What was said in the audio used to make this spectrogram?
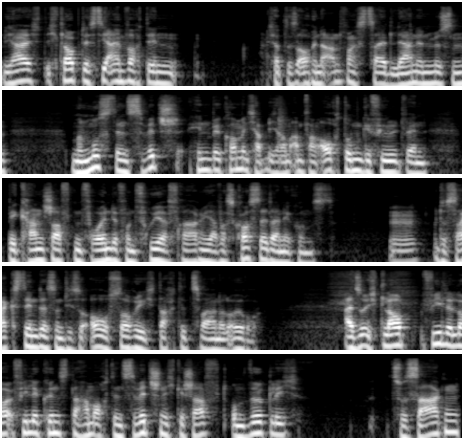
Ja, ich, ich glaube, dass die einfach den, ich habe das auch in der Anfangszeit lernen müssen, man muss den Switch hinbekommen. Ich habe mich am Anfang auch dumm gefühlt, wenn Bekanntschaften, Freunde von früher fragen, ja, was kostet deine Kunst? Mhm. Und du sagst denen das und die so, oh, sorry, ich dachte 200 Euro. Also ich glaube, viele, viele Künstler haben auch den Switch nicht geschafft, um wirklich zu sagen,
